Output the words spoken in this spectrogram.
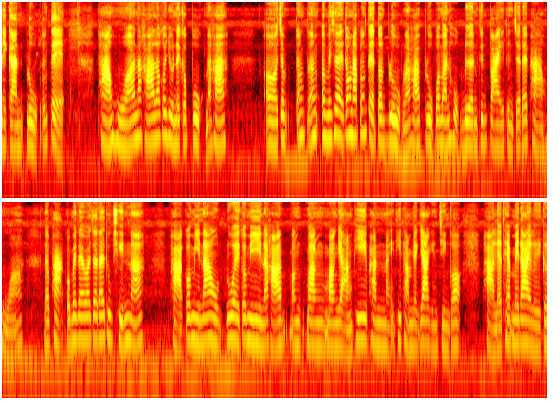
ในการปลูกตั้งแต่ผ่าหัวนะคะ แล้วก็อยู่ในกระปุกนะคะ เออจะต้องต้องเออไม่ใช่ต้องนับตั้งแต่ตอนปลูกนะคะ ปลูกประมาณ 6 เดือนขึ้นไปถึงจะได้ผ่าหัว แล้วผ่าก็ไม่ได้ว่าจะได้ทุกชิ้นนะ ผ่าก็มีเน่าด้วยก็มีนะคะ บางบางบางอย่างที่พันธุ์ไหนที่ทำยากๆจริง ๆ ก็ผ่าแล้วแทบไม่ได้เลยก็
